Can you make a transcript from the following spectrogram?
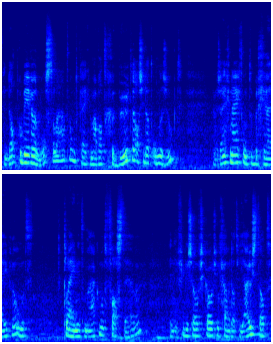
En dat proberen we los te laten om te kijken, maar wat gebeurt er als je dat onderzoekt? En we zijn geneigd om te begrijpen, om het kleiner te maken, om het vast te hebben. En in filosofische coaching gaan we dat juist dat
